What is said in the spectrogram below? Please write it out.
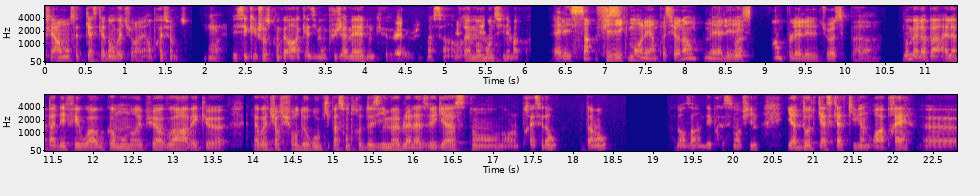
clairement cette cascade en voiture, elle est impressionnante. Ouais. Et c'est quelque chose qu'on verra quasiment plus jamais. Donc euh, là, c'est un vrai moment de cinéma. Quoi. Elle est simple, physiquement, elle est impressionnante, mais elle est Ouais. simple. Elle est, tu vois, c'est pas. Non, mais elle a pas, elle a pas d'effet waouh comme on aurait pu avoir avec euh, la voiture sur deux roues qui passe entre deux immeubles à Las Vegas dans, dans le précédent, notamment dans un des précédents films. Il y a d'autres cascades qui viendront après. Euh,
